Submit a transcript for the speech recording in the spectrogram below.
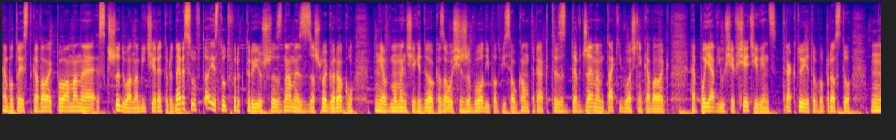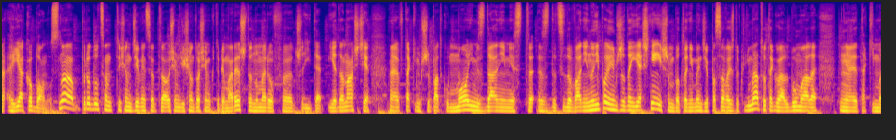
e, bo to jest kawałek Połamane Skrzydła na bicie Returnersów. To jest utwór, który już znamy z zeszłego roku, e, w momencie, kiedy okazało się, że Włodi podpisał kontrakt z Def Jamem. Taki właśnie kawałek pojawił się w sieci, więc traktuję to po prostu jako bonus. No a producent 1988, który ma resztę numerów, e, czyli te 11, e, w takim przypadku moim zdaniem jest zdecydowanie, no nie powiem, że najjaśniejszym, bo to nie będzie pasować do klimatu tego albumu, ale e, takim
